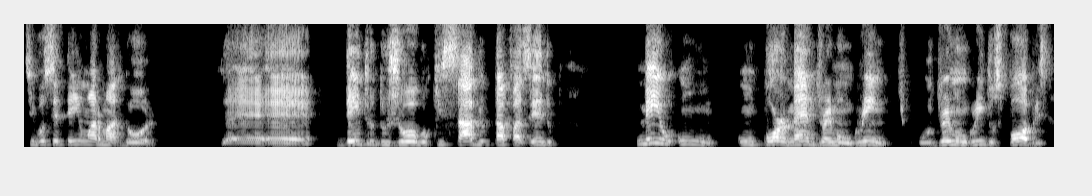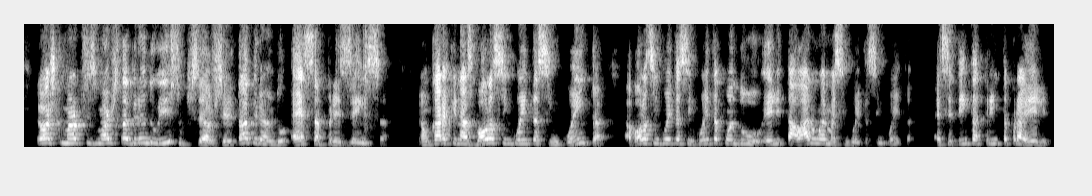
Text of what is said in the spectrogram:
Se você tem um armador é, é, dentro do jogo que sabe o que tá fazendo, meio um, um poor man Draymond Green, tipo, o Draymond Green dos pobres, eu acho que o Marcus Smart tá virando isso pro Celtics, ele tá virando essa presença. É um cara que nas bolas 50-50, a bola 50-50, quando ele tá lá, não é mais 50-50, é 70-30 para ele.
